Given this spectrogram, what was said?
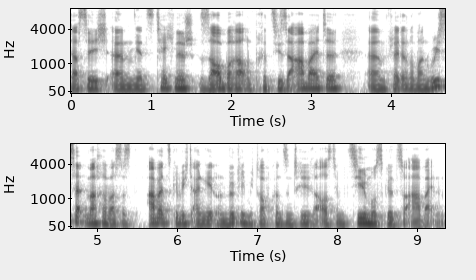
dass ich ähm, jetzt technisch sauberer und präzise arbeite, ähm, vielleicht auch nochmal ein Reset mache, was das Arbeitsgewicht angeht und wirklich mich darauf konzentriere, aus dem Zielmuskel zu arbeiten.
